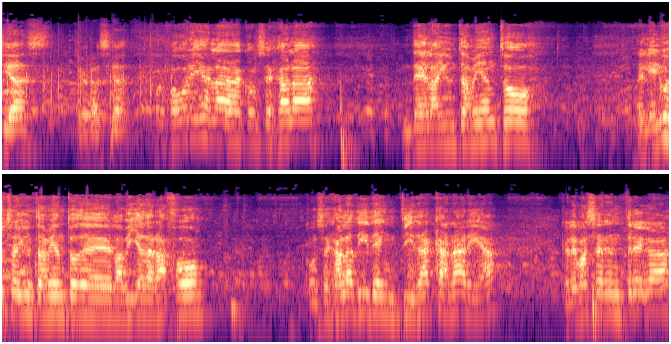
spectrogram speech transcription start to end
Gracias, gracias. Por favor, ella es la concejala del ayuntamiento, del ilustre ayuntamiento de la Villa de Arafo, concejala de Identidad Canaria, que le va a hacer entrega,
